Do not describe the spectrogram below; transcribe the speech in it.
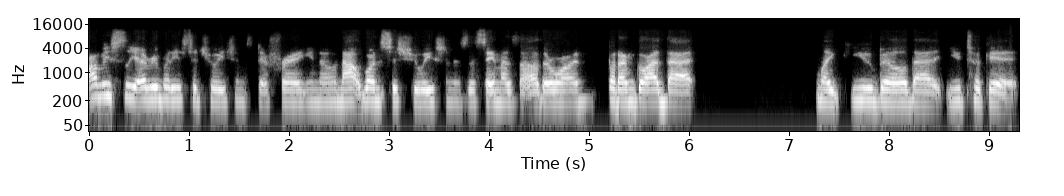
obviously everybody's situation is different. You know, not one situation is the same as the other one, but I'm glad that like you bill that you took it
